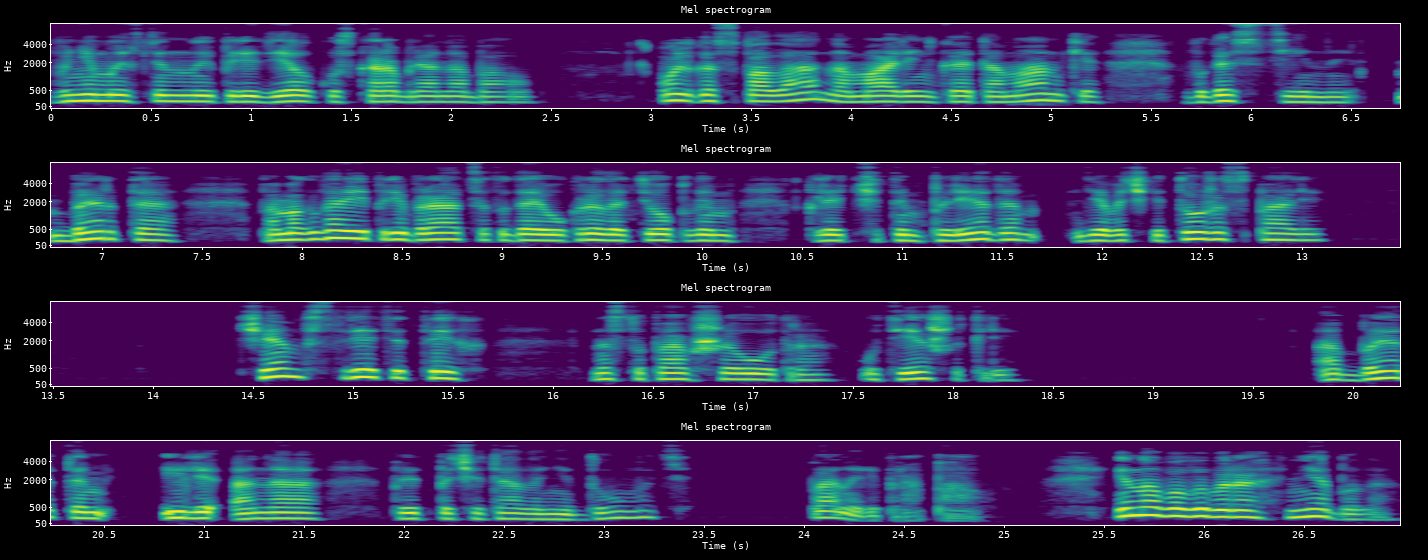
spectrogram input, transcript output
в немысленную переделку с корабля на бал. Ольга спала на маленькой таманке в гостиной. Берта помогла ей перебраться туда и укрыла теплым клетчатым пледом. Девочки тоже спали. Чем встретит их наступавшее утро? Утешит ли? Об этом или она предпочитала не думать? Пан или пропал? Иного выбора не было.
